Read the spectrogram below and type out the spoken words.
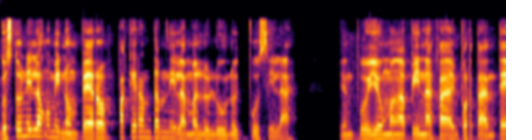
Gusto nilang uminom pero pakiramdam nila malulunod po sila. Yun po yung mga pinaka-importante.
